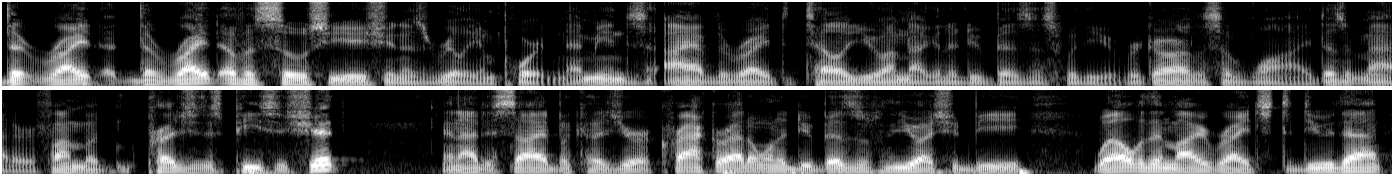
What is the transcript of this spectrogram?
that right the right of association is really important. That means I have the right to tell you I'm not going to do business with you, regardless of why. It doesn't matter. If I'm a prejudiced piece of shit and I decide because you're a cracker I don't want to do business with you, I should be well within my rights to do that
